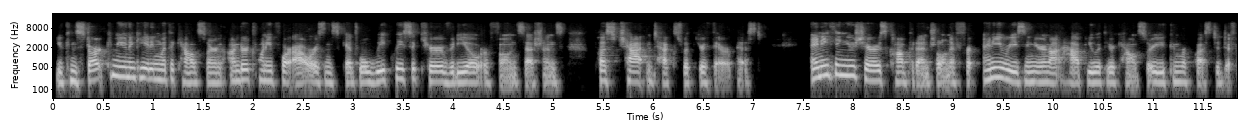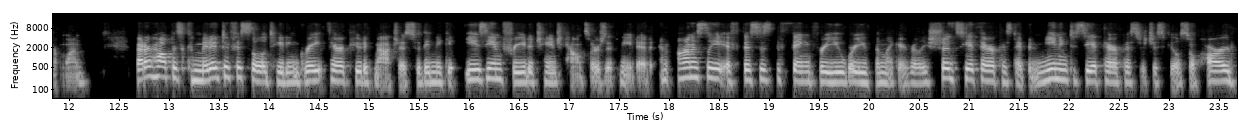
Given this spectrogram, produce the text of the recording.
You can start communicating with a counselor in under 24 hours and schedule weekly secure video or phone sessions, plus chat and text with your therapist. Anything you share is confidential, and if for any reason you're not happy with your counselor, you can request a different one. BetterHelp is committed to facilitating great therapeutic matches, so they make it easy and free to change counselors if needed. And honestly, if this is the thing for you where you've been like, I really should see a therapist, I've been meaning to see a therapist, it just feels so hard,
